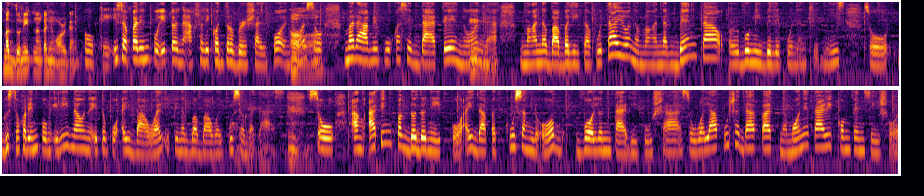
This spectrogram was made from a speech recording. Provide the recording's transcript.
mag-donate ng kanyang organ? Okay, isa pa rin po ito na actually controversial po, no? Oo. So, marami po kasi dati, no, Mm. na mga nababalita po tayo na mga nagbenta or bumibili po ng kidneys. So, gusto ko rin pong ilinaw na ito po ay bawal, ipinagbabawal po sa batas. Mm. So, ang ating pagdodonate po ay dapat kusang loob, voluntary po siya. So, wala po siya dapat na monetary compensation.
